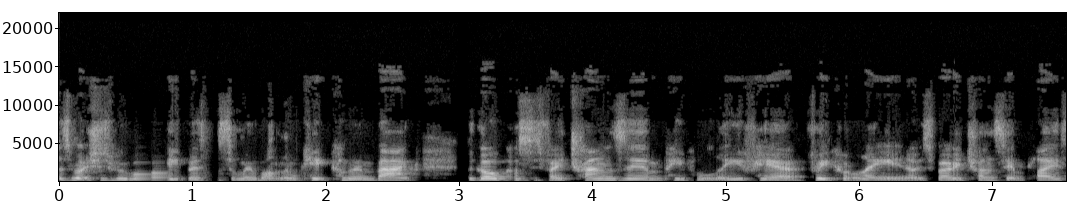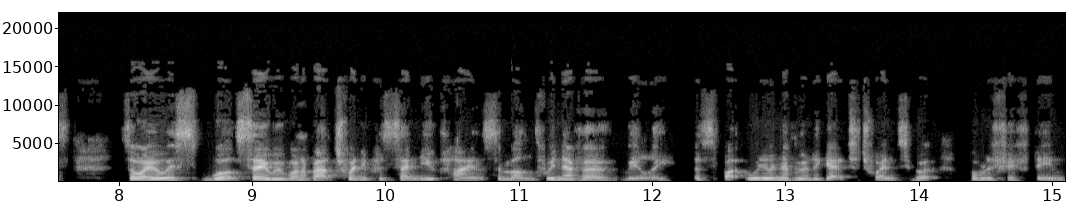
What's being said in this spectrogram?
as much as we want business and we want them to keep coming back, the Gold Coast is very transient. People leave here frequently. You know, it's a very transient place. So I always say we want about 20% new clients a month. We never really we never really get to 20, but probably 15%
